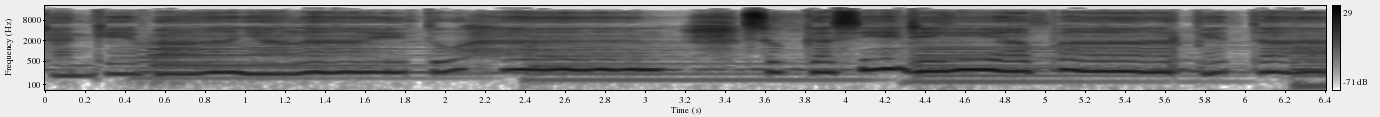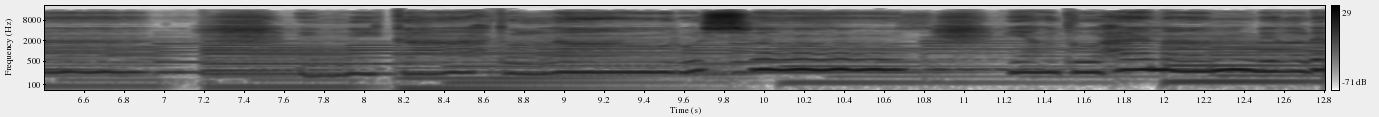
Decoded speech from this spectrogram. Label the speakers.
Speaker 1: dan kebanyalah Tuhan suka sih dia perbeta inikah tulang rusuk yang Tuhan ambil dari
